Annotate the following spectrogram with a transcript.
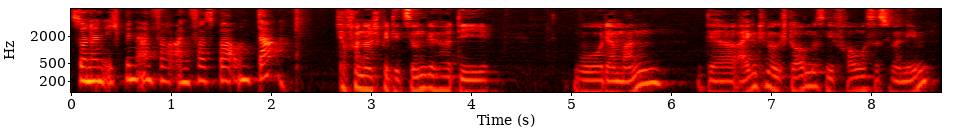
sondern ich bin einfach anfassbar und da. Ich habe von einer Spedition gehört, die, wo der Mann, der Eigentümer gestorben ist und die Frau muss das übernehmen.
